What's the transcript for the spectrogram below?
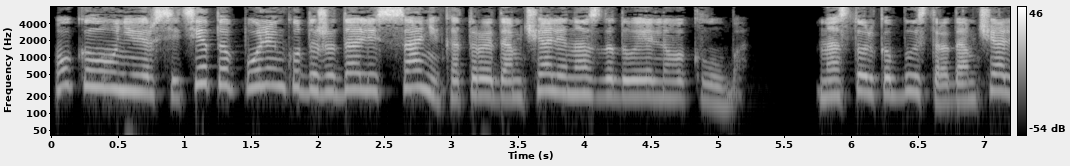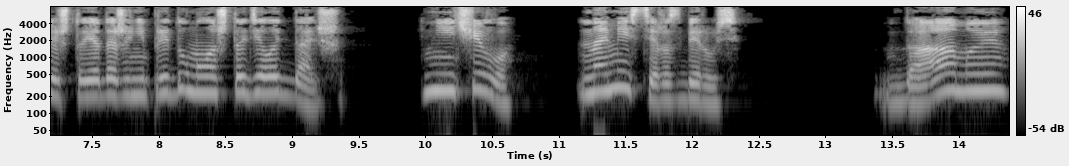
Около университета Поленьку дожидались сани, которые домчали нас до дуэльного клуба. Настолько быстро домчали, что я даже не придумала, что делать дальше. Ничего, на месте разберусь. «Дамы,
